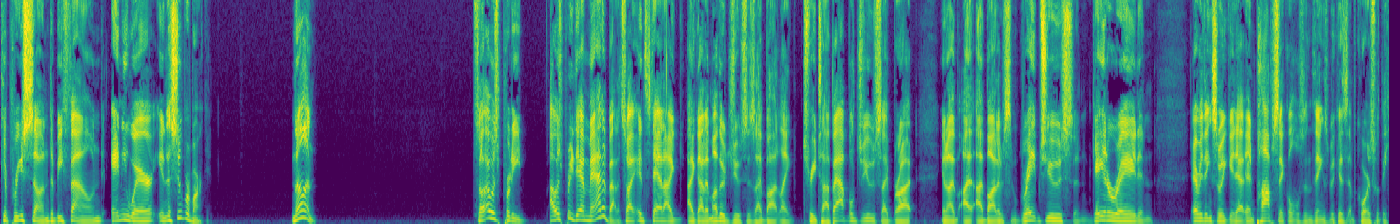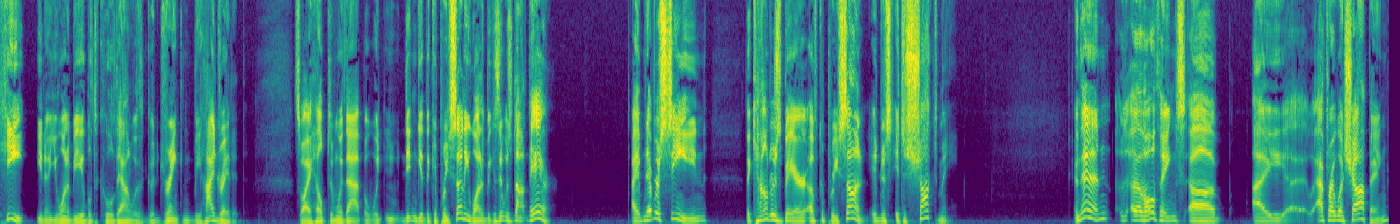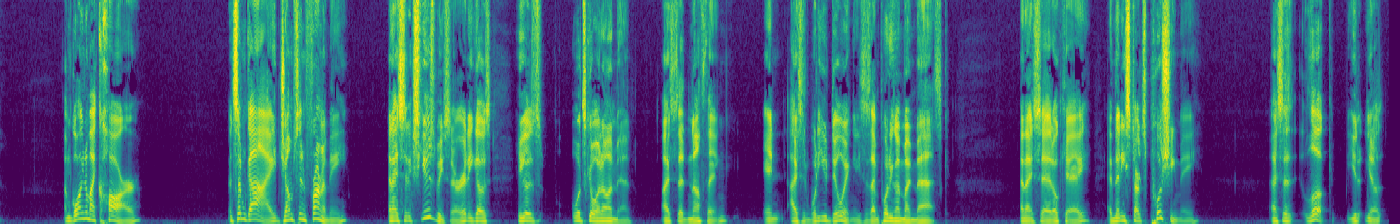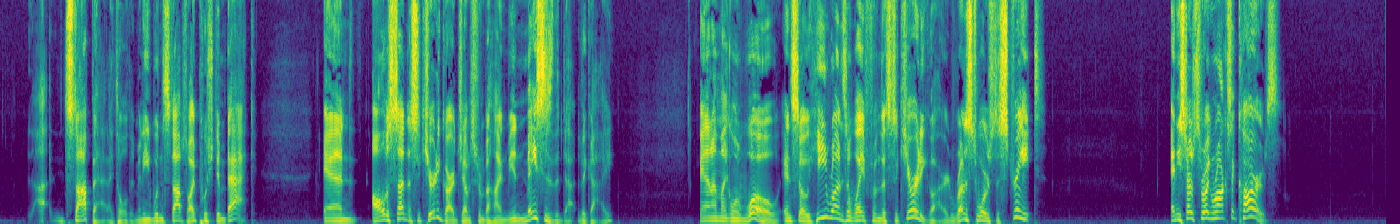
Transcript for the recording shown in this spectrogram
Capri Sun to be found anywhere in the supermarket. None. So I was pretty I was pretty damn mad about it. So I instead I I got him other juices. I bought like treetop apple juice. I brought you know I I, I bought him some grape juice and Gatorade and everything so he could have and popsicles and things because of course with the heat you know you want to be able to cool down with a good drink and be hydrated. So I helped him with that, but we didn't get the Capri Sun he wanted because it was not there. I have never seen the counters bear of Capri Sun. It just it just shocked me. And then, of all things, uh, I uh, after I went shopping, I'm going to my car, and some guy jumps in front of me, and I said, "Excuse me, sir," and he goes, "He goes, what's going on, man?" I said, "Nothing," and I said, "What are you doing?" He says, "I'm putting on my mask," and I said, "Okay," and then he starts pushing me. I said, "Look, you you know, stop that." I told him, and he wouldn't stop, so I pushed him back. And all of a sudden a security guard jumps from behind me and maces the the guy. And i'm like going whoa. And so he runs away from the security guard runs towards the street and he starts throwing rocks at cars.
